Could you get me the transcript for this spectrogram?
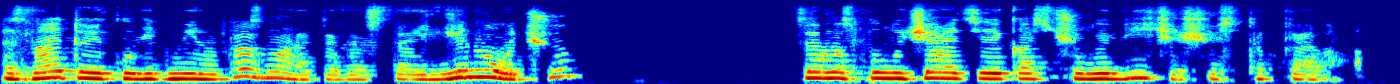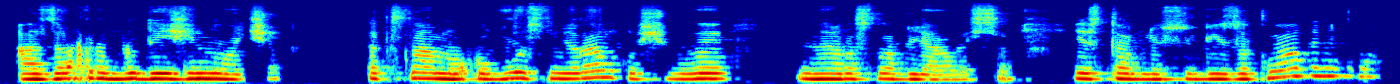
Знаєте, яку відміну? Та знаєте, ви все, жіночу. Це в нас виходить якась чоловіча, щось таке. А завтра буде жіноча. Так само о 8 ранку, щоб ви не розслаблялися. Я ставлю собі закладинку.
